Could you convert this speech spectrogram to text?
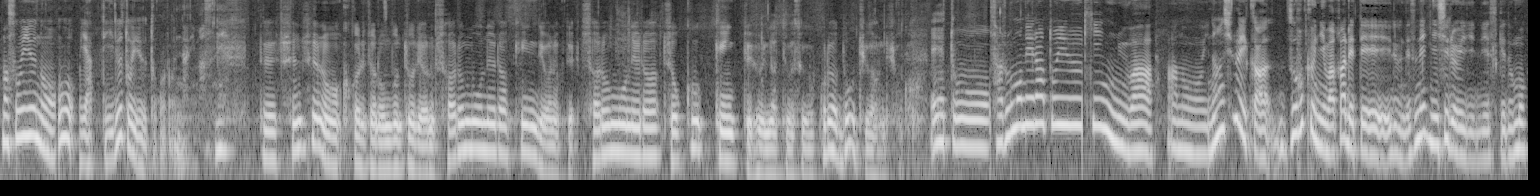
まあ、そういうのをやっているというところになりますね。で先生の書かれた論文等であのサルモネラ菌ではなくてサルモネラ属菌っていうふうになってますがこれはどう違うんでしょうか？えーと、サルモネラという菌はあの何種類か属に分かれているんですね。2種類ですけども。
